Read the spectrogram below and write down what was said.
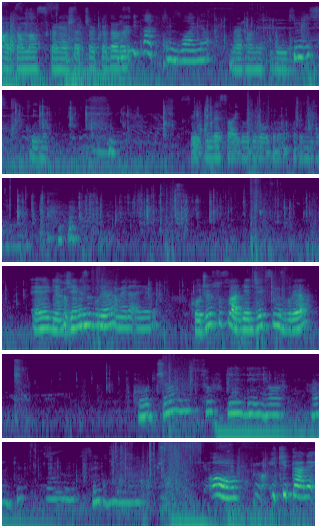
arkamdan sıkanı yaşatacak kadar da Nasıl bir takipçimiz var ya? merhametli değil. Kimmiş? Bilmem. Sevgili ve saygılı biri olduğunu adını bilmiyorum. E geleceğiniz buraya. Kamera ayarı. Koca Yusuflar geleceksiniz buraya. Koca Yusuf geliyor. Herkes onu seviyor. Oh, iki tane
